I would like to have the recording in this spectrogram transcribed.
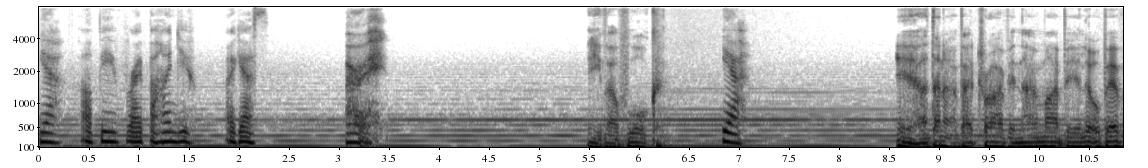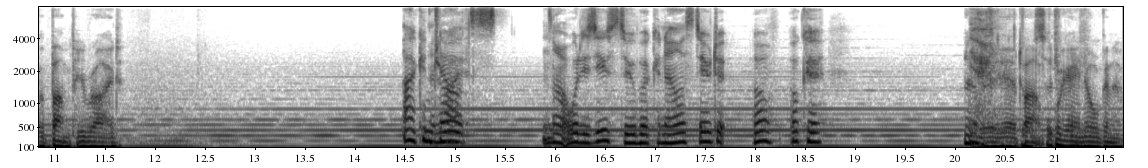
Yeah, I'll be right behind you, I guess. Alright. Can you both walk? Yeah. Yeah, I don't know about driving though. It might be a little bit of a bumpy ride. I can I know drive. it's not what he's used to, but can Alistair do. Oh, okay. Yeah. yeah, Don't but also we ain't all gonna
